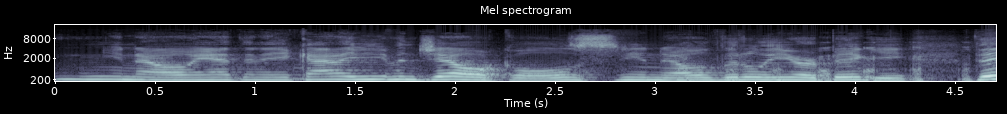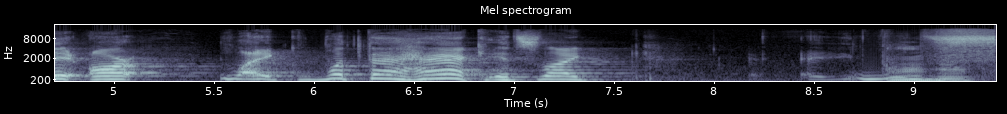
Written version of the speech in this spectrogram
you know, Anthony, kind of evangelicals, you know, little E or big E, they are like, what the heck? It's like so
